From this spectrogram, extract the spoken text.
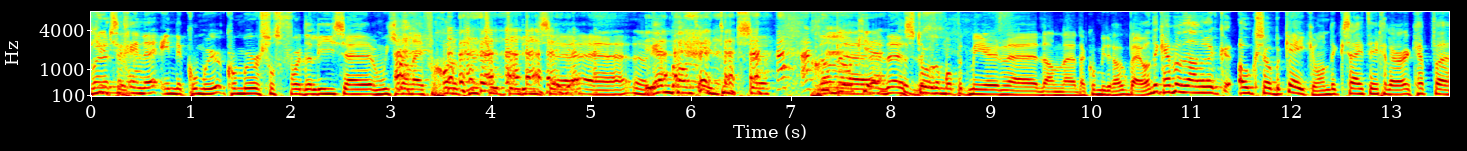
net YouTube. in de, in de commer- commercials voor de Lize eh, moet je dan even gewoon op YouTube de eh, Rembrandt intoetsen. Dan blokje. eh, de Goed storm op het meer, eh, dan, eh, dan kom je er ook bij. Want ik heb hem namelijk ook zo bekeken. Want ik zei tegen haar, ik heb eh,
